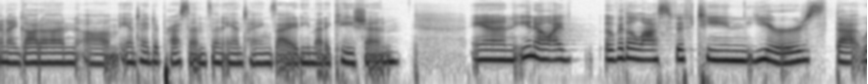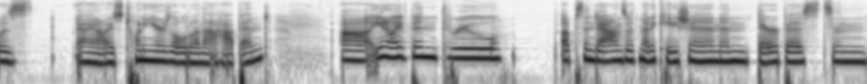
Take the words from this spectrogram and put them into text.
and I got on um, antidepressants and anti anxiety medication. And, you know, I've over the last 15 years, that was, I know, I was 20 years old when that happened uh, you know, I've been through ups and downs with medication and therapists and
